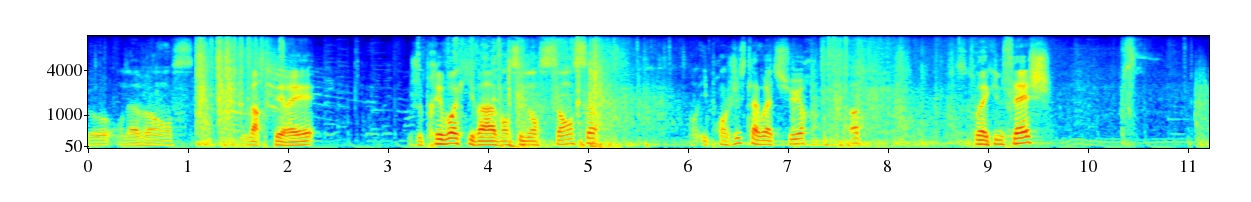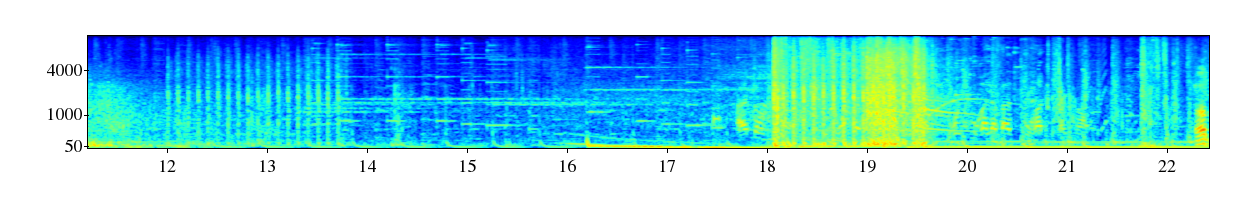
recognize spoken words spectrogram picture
Go, on avance. Il m'a repéré. Je prévois qu'il va avancer dans ce sens. Il prend juste la voiture. Hop. Il se retrouve avec une flèche. Hop.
